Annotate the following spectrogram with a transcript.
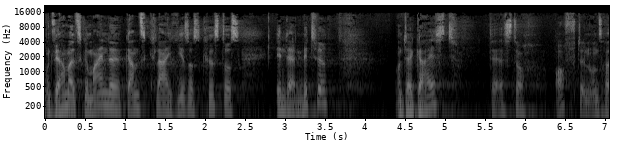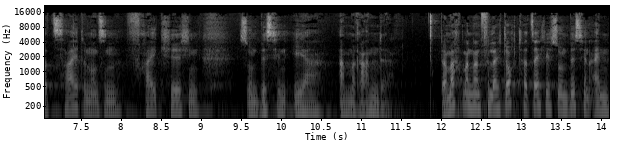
Und wir haben als Gemeinde ganz klar Jesus Christus in der Mitte. Und der Geist, der ist doch oft in unserer Zeit, in unseren Freikirchen, so ein bisschen eher am Rande. Da macht man dann vielleicht doch tatsächlich so ein bisschen einen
